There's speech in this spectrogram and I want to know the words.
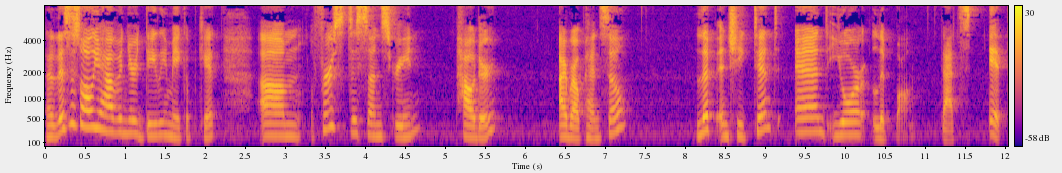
Now, this is all you have in your daily makeup kit. Um, first, the sunscreen, powder, eyebrow pencil, lip and cheek tint, and your lip balm. That's it.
